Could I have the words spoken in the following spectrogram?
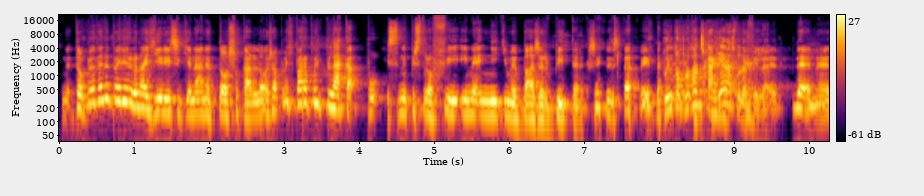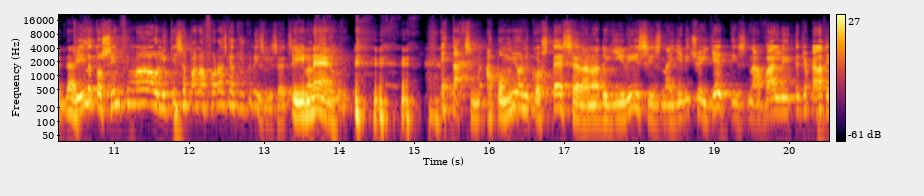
Ναι, το οποίο δεν είναι περίεργο να γυρίσει και να είναι τόσο καλός. Απλά έχει πάρα πολύ πλάκα που στην επιστροφή είναι νίκη με buzzer beater, ξέρεις, δηλαδή. Που είναι το πρώτο της καριέρας του, ρε φίλε. ναι, ναι, εντάξει. Και είναι το σύνθημα ολικής επαναφοράς για τους Grizzlies, έτσι. Είναι. Δηλαδή, εντάξει, από μείον 24 να το γυρίσεις, να γυρίσει ο ηγέτης, να βάλει τέτοιο καλάθι.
